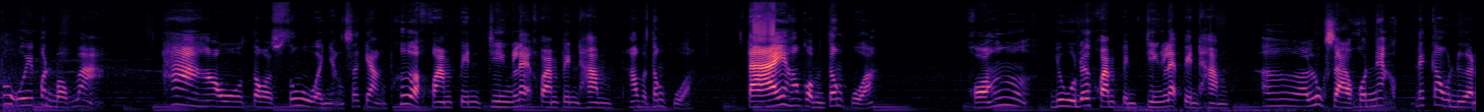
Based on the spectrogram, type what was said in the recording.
พ่ออุ้ยเปิ้นบอกว่า ถ้าเฮาต่อสู้อย่างสักอย่างเพื่อความเป็นจริงและความเป็นธรรมเฮาไม่ต้องกลัว ตายเฮาก็ไม่ต้องกลัว ขอให้อยู่ด้วยความเป็นจริงและเป็นธรรม เออลูกสาวคนเนี้ยได้เก้าเดือน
